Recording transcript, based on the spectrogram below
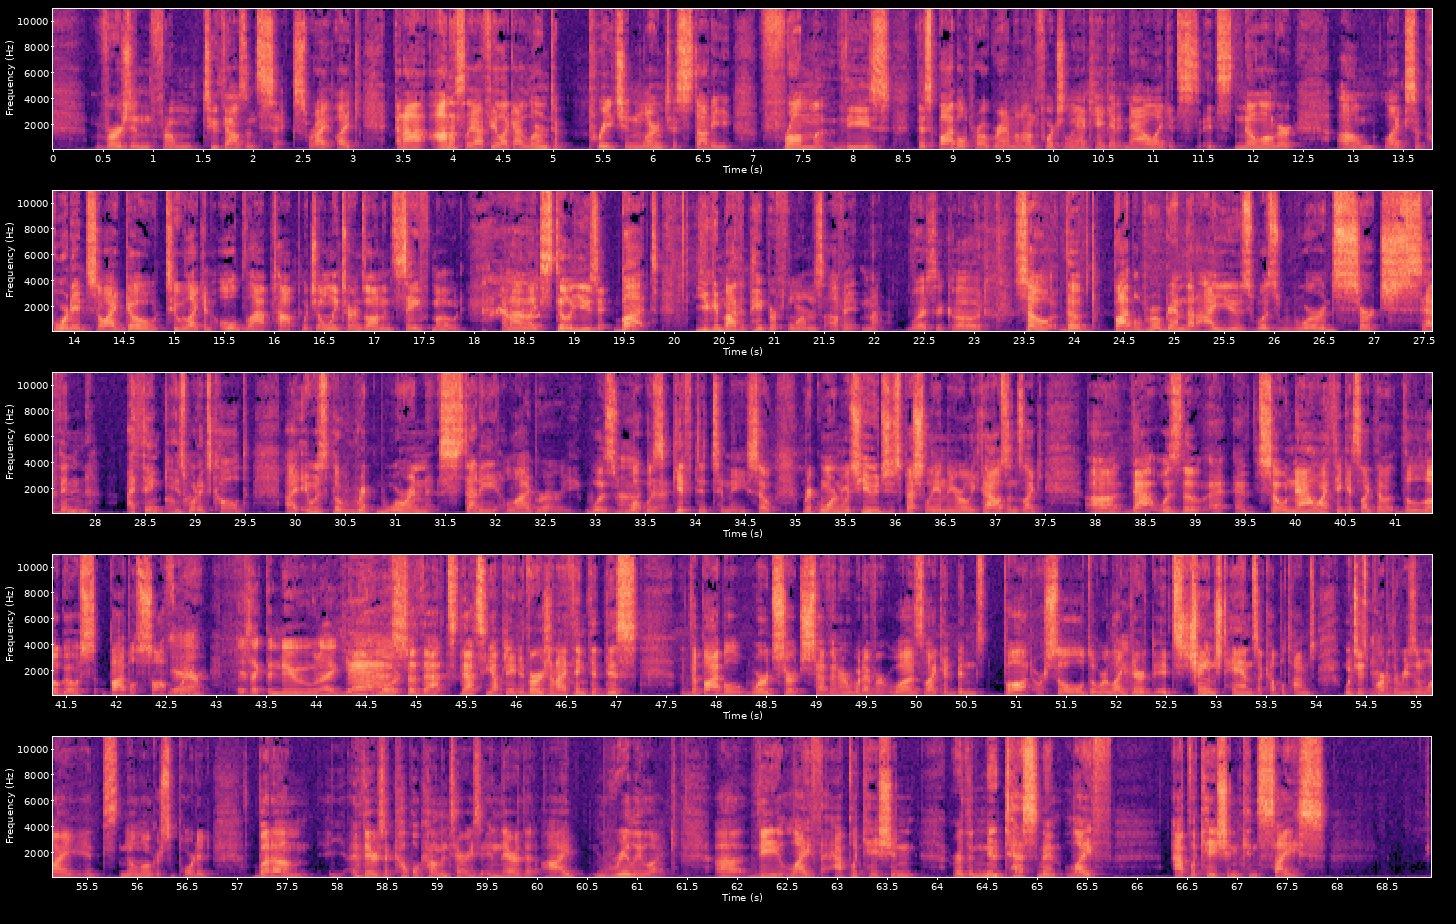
version from 2006, right? Like, and I honestly, I feel like I learned to preach and learn to study from these this Bible program, and unfortunately, I can't get it now. Like, it's it's no longer um, like supported, so I go to like an old laptop which only turns on in safe mode, and I like still use it. But you can buy the paper forms of it, and What's it called? so the Bible program that I use was Word Search 7, I think is what it's called. Uh, it was the Rick Warren Study Library was what was gifted to me. So Rick Warren was huge, especially in the early thousands. Like uh, that was the. Uh, uh, so now I think it's like the the Logos Bible software. It's like the new like Yeah, more- so that's that's the updated version. I think that this the Bible Word Search 7 or whatever it was like had been bought or sold or like there it's changed hands a couple times, which is part of the reason why it's no longer supported. But um there's a couple commentaries in there that I really like. Uh, the life application or the New Testament life application concise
